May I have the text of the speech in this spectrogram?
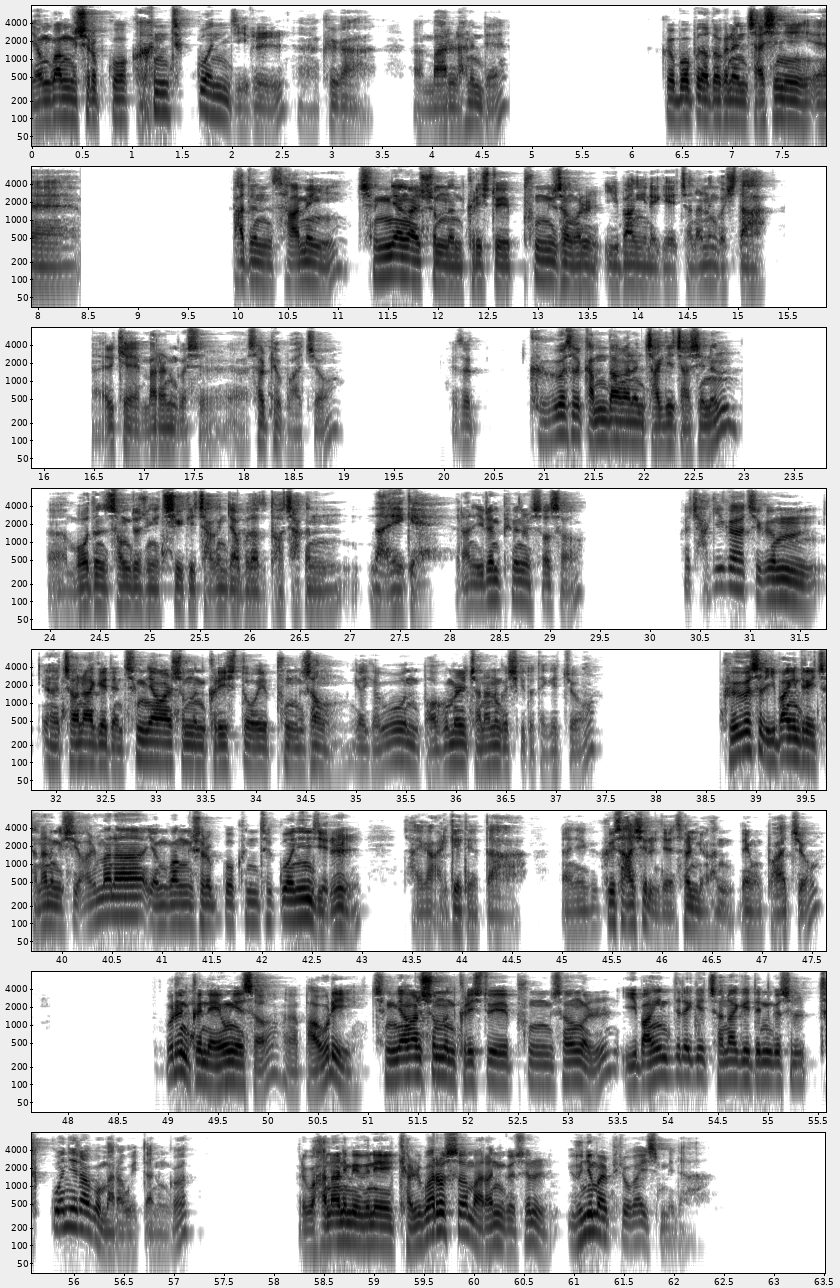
영광스럽고 큰 특권지를 아, 그가 아, 말을 하는데 그 무엇보다도 그는 자신이 받은 사명이 측량할 수 없는 그리스도의 풍성을 이방인에게 전하는 것이다. 이렇게 말하는 것을 어, 살펴보았죠. 그래서 그것을 감당하는 자기 자신은 어, 모든 성도 중에 지극히 작은 자보다도 더 작은 나에게라는 이런 표현을 써서 자기가 지금 어, 전하게 된 측량할 수 없는 그리스도의 풍성, 그러니까 결국은 복음을 전하는 것이기도 되겠죠. 그것을 이방인들에게 전하는 것이 얼마나 영광스럽고 큰 특권인지를 자기가 알게 되었다. 아니, 그 사실을 이제 설명한 내용을 보았죠. 우리는 그 내용에서 어, 바울이 측량할 수 없는 그리스도의 풍성을 이방인들에게 전하게 된 것을 특권이라고 말하고 있다는 것, 그리고 하나님의 은혜의 결과로서 말한 것을 유념할 필요가 있습니다.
